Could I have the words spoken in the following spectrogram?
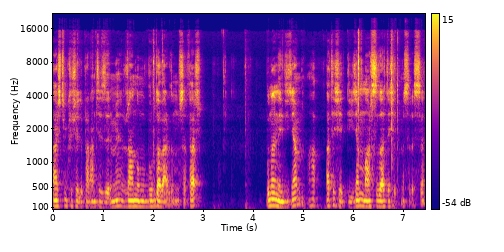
Açtım köşeli parantezlerimi. Random'u burada verdim bu sefer. Buna ne diyeceğim? Ha- ateş et diyeceğim. Mars'ı da ateş etme sırası.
